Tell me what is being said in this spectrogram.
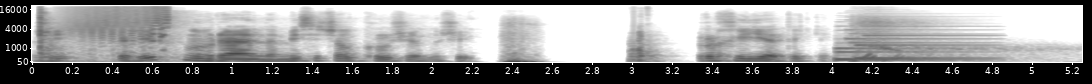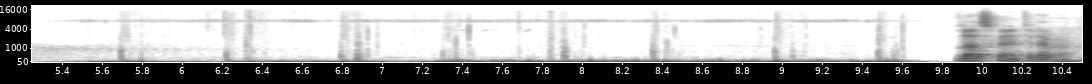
Скажіть, скажіть, ну реально, місіс Чалк круче звучить. Трохи є таке. Будь ласка, не треба.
